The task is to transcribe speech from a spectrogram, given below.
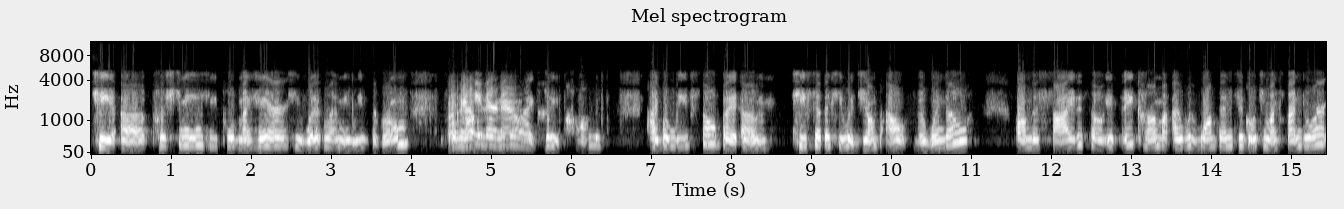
He uh, pushed me. He pulled my hair. He wouldn't let me leave the room. And Okay, he there now? I couldn't call him. I believe so, but um, he said that he would jump out the window on the side. So if they come, I would want them to go to my front door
